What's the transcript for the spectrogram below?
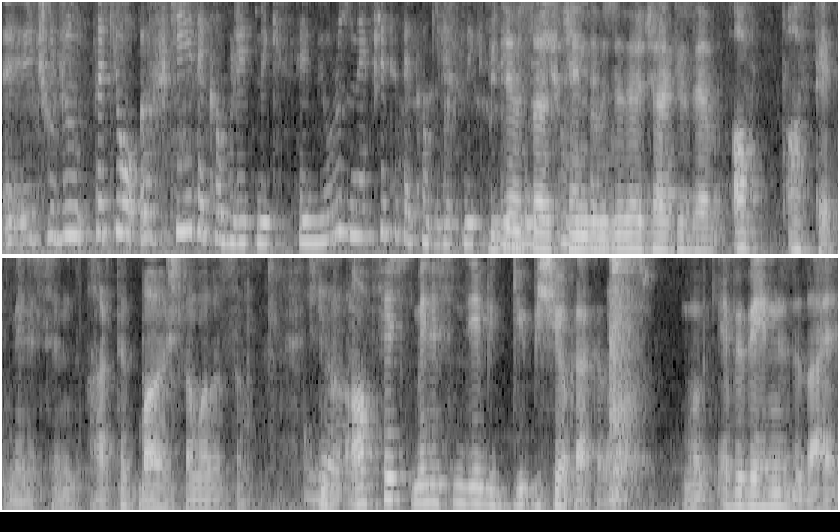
e, çocuktaki o öfkeyi de kabul etmek istemiyoruz. Nefreti de kabul etmek bir de istemiyoruz. mesela kendimize de herkese aff, affetmelisin. Artık bağışlamalısın. Şimdi Yok. affetmelisin diye bir, bir şey yok arkadaşlar. Bu ebeveyniniz de dahil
